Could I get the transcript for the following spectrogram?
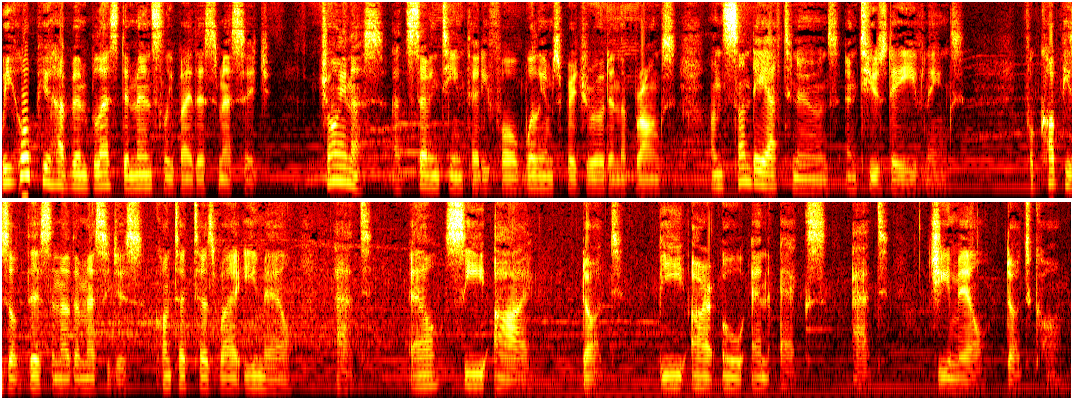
We hope you have been blessed immensely by this message. Join us at 1734 Williamsbridge Road in the Bronx on Sunday afternoons and Tuesday evenings. For copies of this and other messages, contact us via email at lci.bronx at gmail.com.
